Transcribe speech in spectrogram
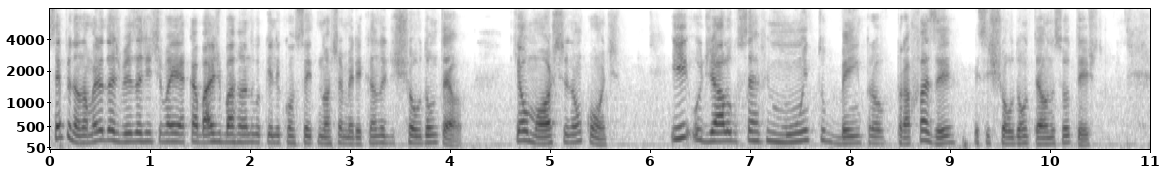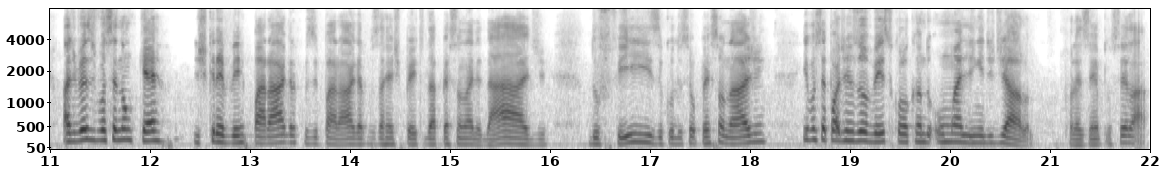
sempre não, na maioria das vezes a gente vai acabar esbarrando com aquele conceito norte-americano de show don't tell, que é o mostre não conte. E o diálogo serve muito bem para fazer esse show don't tell no seu texto. Às vezes você não quer escrever parágrafos e parágrafos a respeito da personalidade, do físico do seu personagem, e você pode resolver isso colocando uma linha de diálogo. Por exemplo, sei lá,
